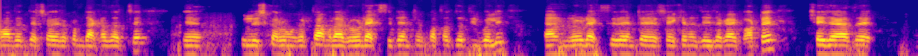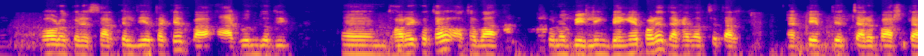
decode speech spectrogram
আমাদের দেশে এরকম দেখা যাচ্ছে যে পুলিশ কর্মকর্তা, আমরা রোড অ্যাক্সিডেন্টের কথা যদি বলি রোড অ্যাক্সিডেন্টে সেখানে যে জায়গায় ঘটে, সেই জায়গাতে বড় করে সার্কেল দিয়ে থাকে বা আগুন যদি ধরে কোথাও অথবা কোনো বিল্ডিং ভেঙে পড়ে, দেখা যাচ্ছে তার টেপ দিয়ে চারপাশটা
